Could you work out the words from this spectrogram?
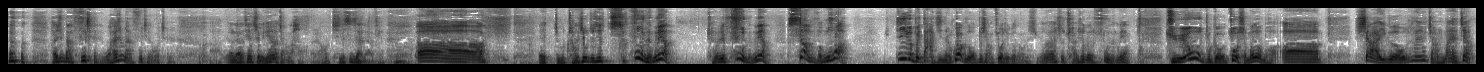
还是蛮肤浅的，我还是蛮肤浅的，我承认。啊，要聊天首先要长得好，然后其次再聊天。啊，呃，怎么传授这些负能量？传授些负能量，丧文化，第一个被打击的人，怪不得我不想做这个东西，原来是传授的负能量，觉悟不够，做什么都不好啊。下一个我刚才讲什么？哎，这样。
